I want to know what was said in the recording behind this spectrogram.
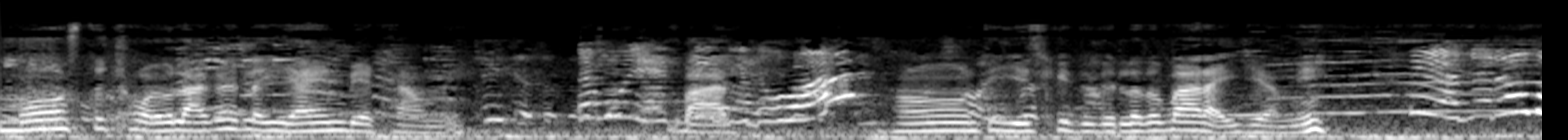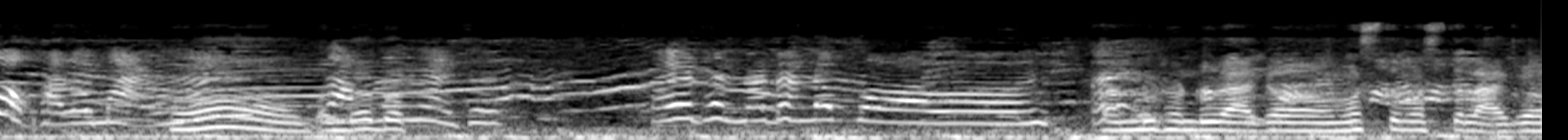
મસ્ત છોયો લાગે એટલે અહીંયા આવીને બેઠા અમે. બાર. હા તે જ કીધું એટલે તો બહાર આવી ગયા અમે. હા અંદર ઠંડા ઠંડા લાગે મસ્ત મસ્ત લાગે.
